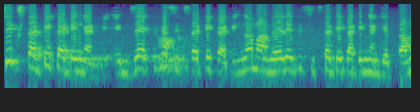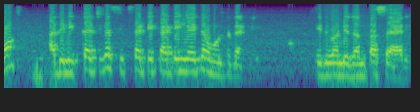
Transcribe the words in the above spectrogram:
Six thirty cutting అండి. ఎగ్జాక్ట్గా సిక్స్ థర్టీ కటింగ్ మనం ఏదైతే సిక్స్ థర్టీ కటింగ్ అని చెప్తామో అది నిక్కచ్చిగా సిక్స్ థర్టీ కటింగ్ అయితే ఉంటుందండి. ఇదిగోండి ఇదంతా శారీ.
